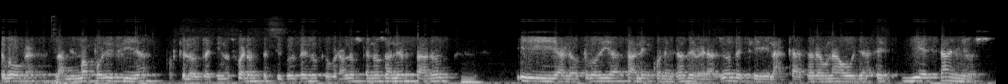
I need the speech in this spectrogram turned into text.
drogas, la misma policía, porque los vecinos fueron testigos de eso, que fueron los que nos alertaron. Mm y al otro día salen con esa aseveración de que la casa era una olla hace 10 años,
